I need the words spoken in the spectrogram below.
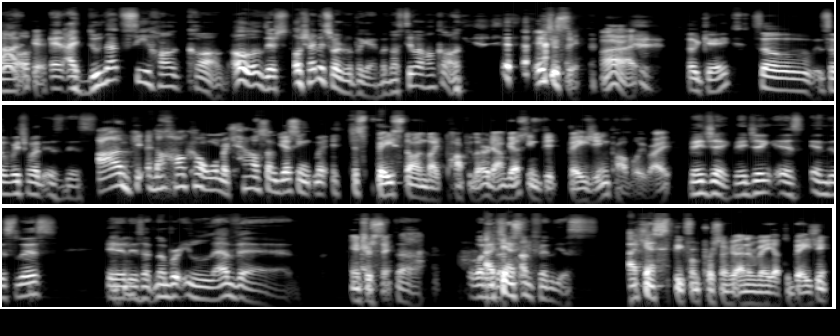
Uh, oh, okay, And I do not see Hong Kong. Oh, there's oh China started up again, but not still in Hong Kong. interesting. All right, okay, so so which one is this? I'm not Hong Kong or Macau, so I'm guessing it's just based on like popularity. I'm guessing Be- Beijing probably, right? Beijing. Beijing is in this list. It is Mhm. at number eleven. Interesting. The- one I the can't unfriendliest. I can't speak from personal. I never made it up to Beijing,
